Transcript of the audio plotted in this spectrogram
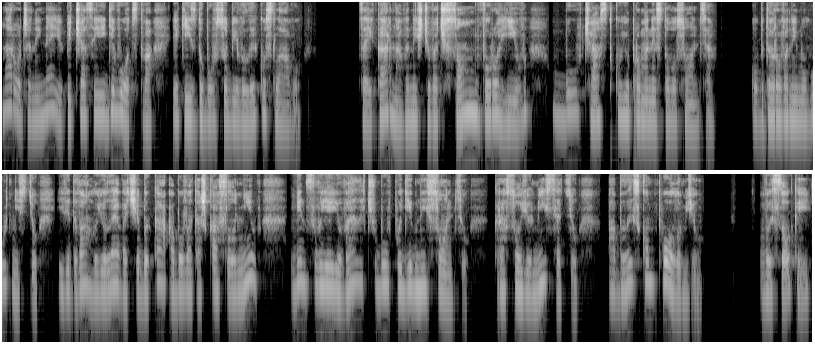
народжений нею під час її дівоцтва, який здобув собі велику славу. Цей карна, винищувач сон ворогів, був часткою променистого сонця. Обдарований могутністю і відвагою лева чи бика або ватажка слонів, він своєю величчю був подібний сонцю, красою місяцю, а блиском полум'ю. Високий,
